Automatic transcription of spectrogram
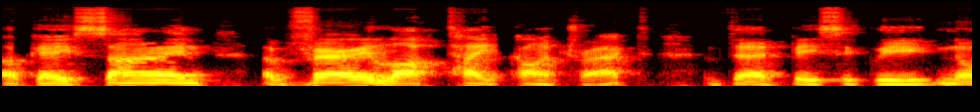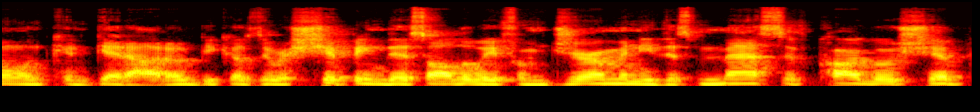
okay, sign a very locked tight contract that basically no one can get out of because they were shipping this all the way from Germany, this massive cargo ship,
